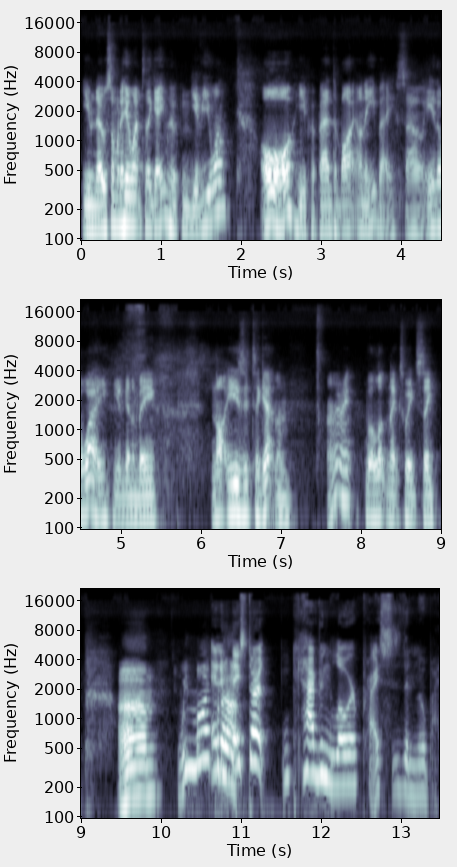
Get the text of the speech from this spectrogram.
you know somebody who went to the game who can give you one, or you're prepared to buy it on eBay. So either way, you're going to be not easy to get them. All right, we'll look next week to see. Um, we might and if out. they start having lower prices, then we'll buy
